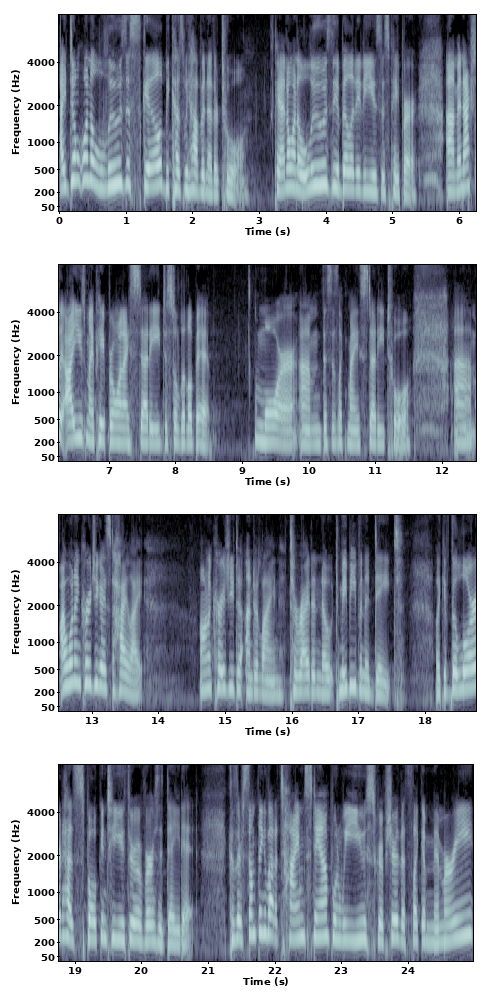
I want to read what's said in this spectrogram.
I don't want to lose a skill because we have another tool. Okay, I don't want to lose the ability to use this paper. Um, and actually, I use my paper when I study just a little bit more. Um, this is like my study tool. Um, I want to encourage you guys to highlight. I want to encourage you to underline, to write a note, maybe even a date. Like if the Lord has spoken to you through a verse, date it. Because there's something about a timestamp when we use scripture that's like a memory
